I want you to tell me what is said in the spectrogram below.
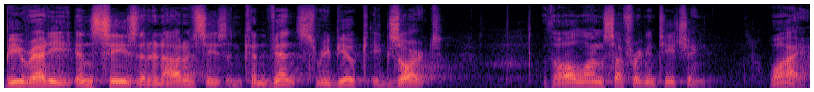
Be ready in season and out of season, convince, rebuke, exhort with all long suffering and teaching. Why?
